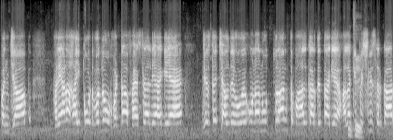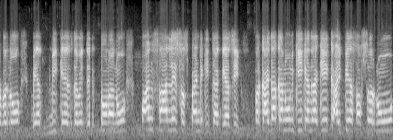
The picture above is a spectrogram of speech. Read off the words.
ਪੰਜਾਬ ਹਰਿਆਣਾ ਹਾਈ ਕੋਰਟ ਵੱਲੋਂ ਵੱਡਾ ਫੈਸਲਾ ਲਿਆ ਗਿਆ ਹੈ। ਜਿਸ ਦੇ ਚੱਲਦੇ ਹੋਏ ਉਹਨਾਂ ਨੂੰ ਤੁਰੰਤ ਬਹਾਲ ਕਰ ਦਿੱਤਾ ਗਿਆ। ਹਾਲਾਂਕਿ। ਪਿਛਲੀ ਸਰਕਾਰ ਵੱਲੋਂ ਬੇਅਦਬੀ ਕੇਸ ਦੇ ਵਿੱਚ ਦੇਖੋ ਉਹਨਾਂ ਨੂੰ 5 ਸਾਲ ਲਈ ਸਸਪੈਂਡ ਕੀਤਾ ਗਿਆ ਸੀ। ਪਰ ਕਾਇਦਾ ਕਾਨੂੰਨ ਕੀ ਕਹਿੰਦਾ ਕਿ ਇੱਕ ਆਈਪੀਐਸ ਅਫਸਰ ਨੂੰ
